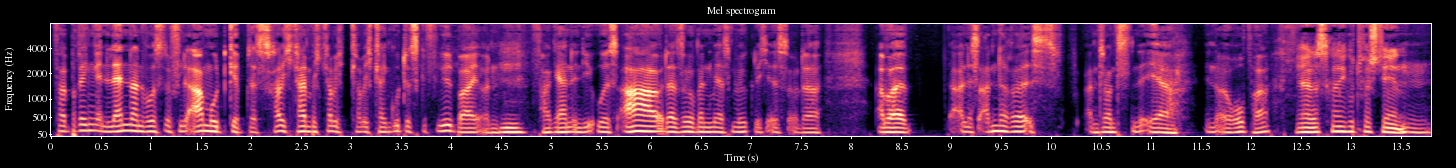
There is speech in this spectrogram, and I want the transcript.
verbringen in Ländern, wo es so viel Armut gibt. Das habe ich, kein, ich, hab ich kein gutes Gefühl bei und mhm. fahre gerne in die USA oder so, wenn mir es möglich ist. Oder aber alles andere ist ansonsten eher in Europa. Ja, das kann ich gut verstehen. Mhm.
